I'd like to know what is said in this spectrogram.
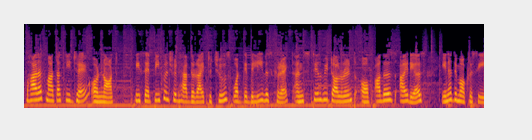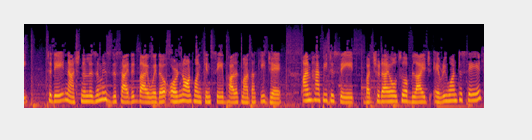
Bharat Mata ki Jai or not. He said people should have the right to choose what they believe is correct and still be tolerant of others' ideas in a democracy. Today, nationalism is decided by whether or not one can say Bharat Mata ki Jai. I'm happy to say it, but should I also oblige everyone to say it?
